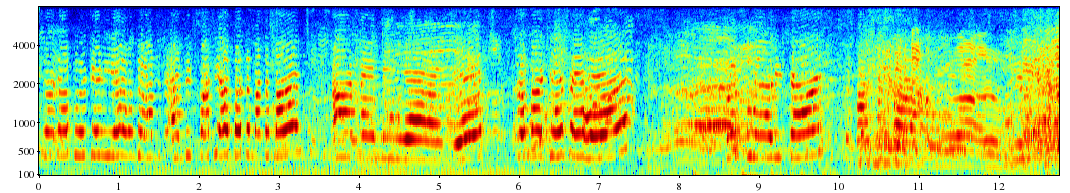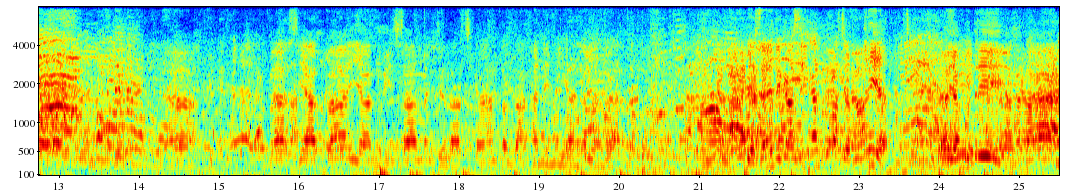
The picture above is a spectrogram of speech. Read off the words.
Cara berkarya untuk antis- antisipasi apa teman-teman? Anemia. ya. Remaja sehat, berkualitas, teman-teman. Nah, Mbak, siapa yang bisa menjelaskan tentang anemia angkat tangan? Biasanya dikasih kan remaja putri ya? Ya, yang putri, angkat tangan.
